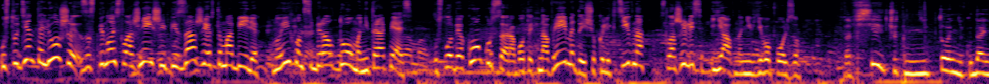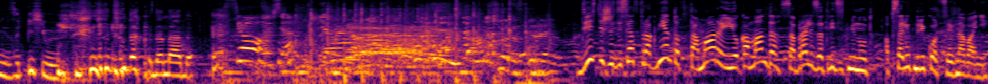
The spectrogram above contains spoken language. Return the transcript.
У студента Леши за спиной сложнейшие пейзажи и автомобили. Но их он собирал дома, не торопясь. Условия конкурса, работать на время, да еще коллективно, сложились явно не в его пользу. Да все что-то никто никуда не запихивают. Туда, куда надо. Все. 260 фрагментов Тамара и ее команда собрали за 30 минут. Абсолютный рекорд соревнований.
